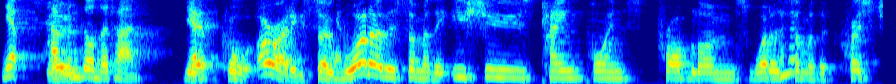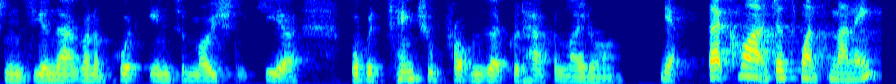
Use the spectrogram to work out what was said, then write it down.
Yep, so, happens all the time. Yep, yep. cool. Alrighty. So, yep. what are the, some of the issues, pain points, problems? What are mm-hmm. some of the questions you're now going to put into motion here for potential problems that could happen later on? Yeah, that client just wants money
